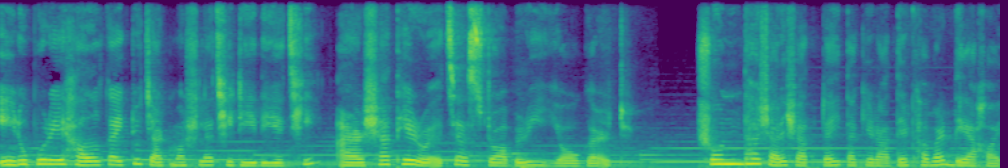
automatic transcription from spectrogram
এর উপরে হালকা একটু চাট মশলা ছিটিয়ে দিয়েছি, আর সাথে রয়েছে স্ট্রবেরি ইয়োগার্ট। সন্ধ্যা সাড়ে সাতটায় তাকে রাতের খাবার দেয়া হয়।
